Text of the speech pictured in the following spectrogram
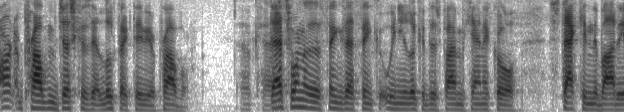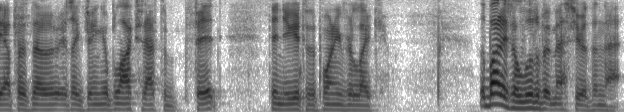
aren't a problem just because they look like they'd be a problem. Okay. That's one of the things I think when you look at this biomechanical stacking the body up as though it's like Jenga blocks that have to fit, then you get to the point of you're like, the body's a little bit messier than that.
